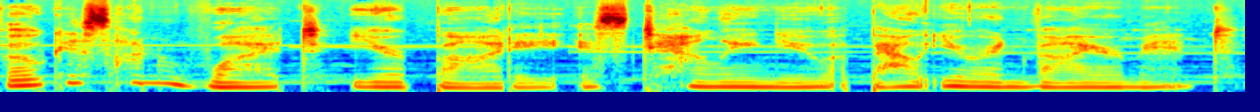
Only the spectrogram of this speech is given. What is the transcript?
Focus on what your body is telling you about your environment.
